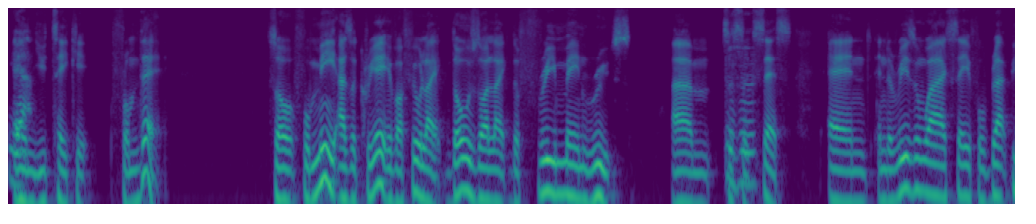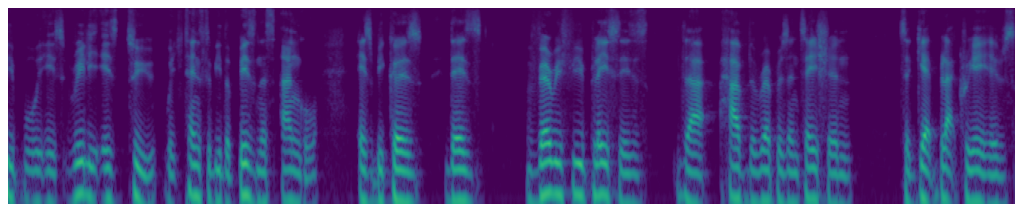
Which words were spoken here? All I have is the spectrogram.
Yeah. and you take it from there. So for me as a creative, I feel like those are like the three main routes um, to Mhm. success. And and the reason why I say for black people is really is two, which tends to be the business angle, is because there's very few places that have the representation to get black creatives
